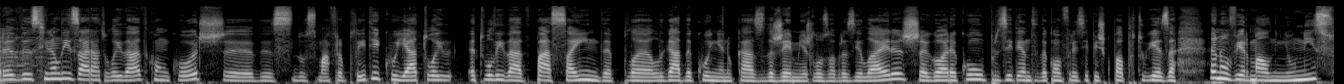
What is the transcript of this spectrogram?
Hora de sinalizar a atualidade com cores eh, de, do semáforo político e a atualidade passa ainda pela legada cunha no caso das gêmeas luso-brasileiras, agora com o presidente da Conferência Episcopal Portuguesa a não ver mal nenhum nisso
